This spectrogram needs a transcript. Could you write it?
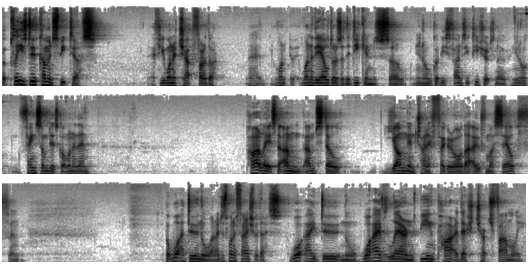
But please do come and speak to us if you want to chat further. Uh, one, one of the elders or the deacons, so you know, we've got these fancy T-shirts now. You know, find somebody that's got one of them. Partly it's that I'm I'm still young and trying to figure all that out for myself. And but what I do know, and I just want to finish with this: what I do know, what I've learned being part of this church family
